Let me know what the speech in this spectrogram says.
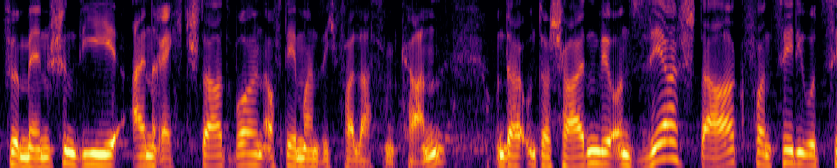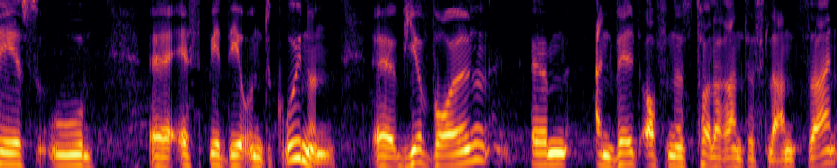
für Menschen, die einen Rechtsstaat wollen, auf den man sich verlassen kann. Und da unterscheiden wir uns sehr stark von CDU, CSU, SPD und Grünen. Äh, wir wollen ähm, ein weltoffenes, tolerantes Land sein,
